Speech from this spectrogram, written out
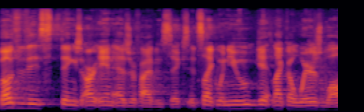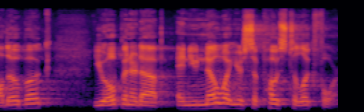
Both of these things are in Ezra 5 and 6. It's like when you get like a Where's Waldo book, you open it up and you know what you're supposed to look for,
